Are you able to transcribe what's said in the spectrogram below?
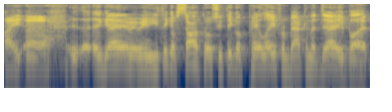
I uh, again, I mean, you think of Santos, you think of Pele from back in the day, but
